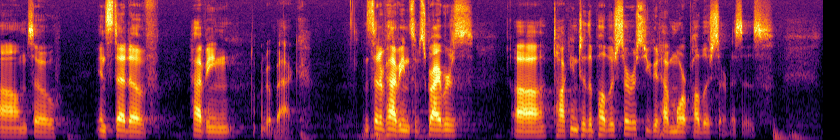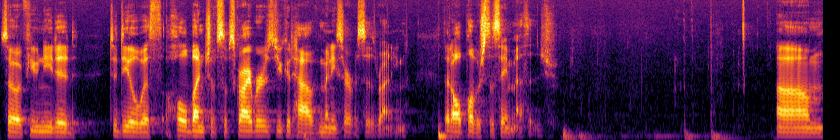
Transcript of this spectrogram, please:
Um, so instead of having, I'll go back. Instead of having subscribers uh, talking to the published service, you could have more published services. So if you needed to deal with a whole bunch of subscribers, you could have many services running that all publish the same message. Um,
